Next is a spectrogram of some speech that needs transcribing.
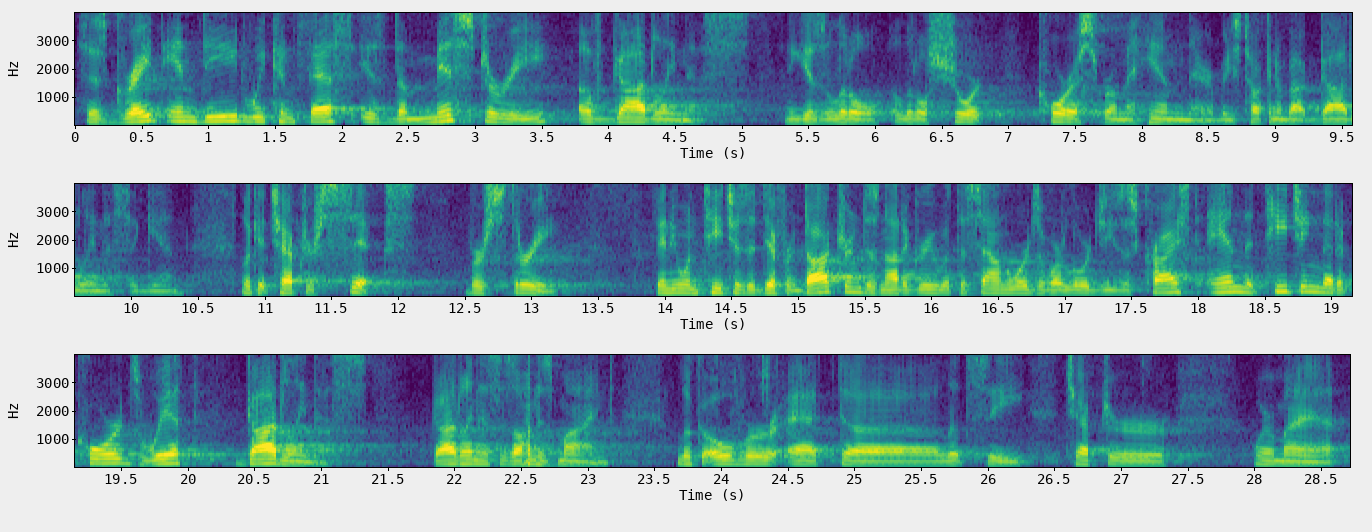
It says, Great indeed, we confess, is the mystery of godliness. And he gives a little, a little short chorus from a hymn there, but he's talking about godliness again. Look at chapter 6, verse 3. If anyone teaches a different doctrine, does not agree with the sound words of our Lord Jesus Christ, and the teaching that accords with godliness, godliness is on his mind look over at, uh, let's see, chapter, where am I at?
